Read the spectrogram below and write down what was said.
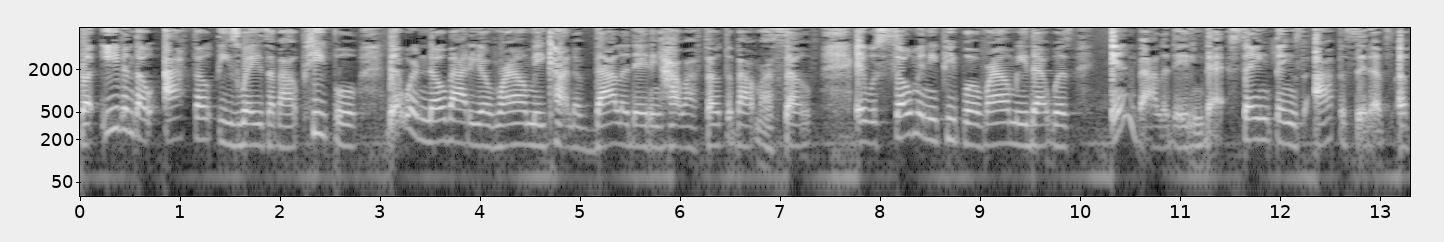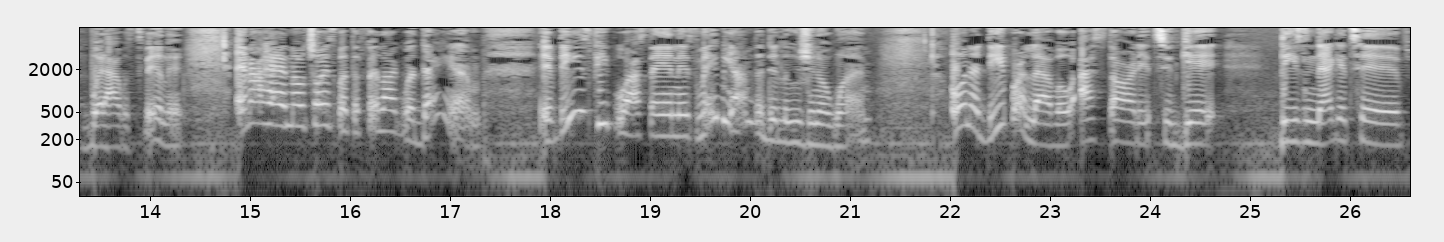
But even though I felt these ways about people, there were nobody around me kind of validating how I felt about myself. It was so many people around me that was invalidating that, saying things opposite of, of what I was feeling. And I had no choice but to feel like, well, damn, if these people are saying this, maybe I'm the delusional one. On a deeper level, I started to get these negative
